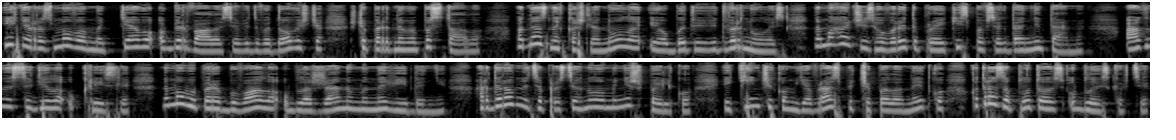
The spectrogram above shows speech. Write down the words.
Їхня розмова миттєво обірвалася від видовища, що перед ними постало. Одна з них кашлянула, і обидві відвернулись, намагаючись говорити про якісь повсякденні теми. Агнес сиділа у кріслі, немовби перебувала у блаженному невіданні. Гардеробниця простягнула мені шпильку, і кінчиком я враз підчепила нитку, котра заплуталась у блискавці.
